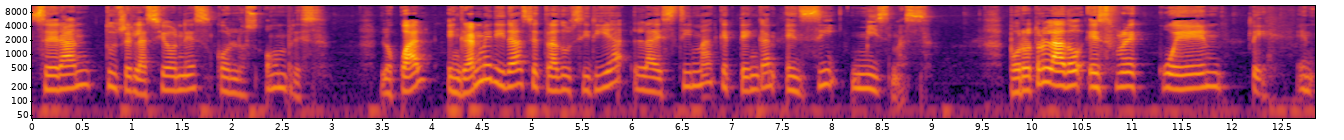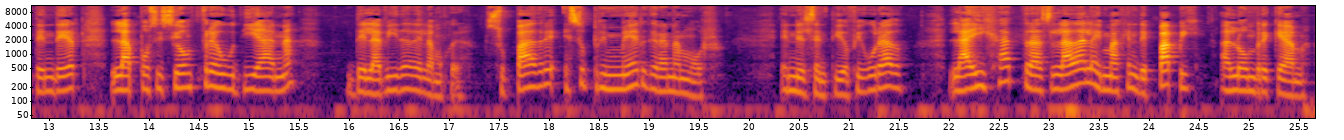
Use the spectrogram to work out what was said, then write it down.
serán tus relaciones con los hombres, lo cual en gran medida se traduciría la estima que tengan en sí mismas. Por otro lado, es frecuente entender la posición freudiana de la vida de la mujer. Su padre es su primer gran amor, en el sentido figurado. La hija traslada la imagen de papi al hombre que ama.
